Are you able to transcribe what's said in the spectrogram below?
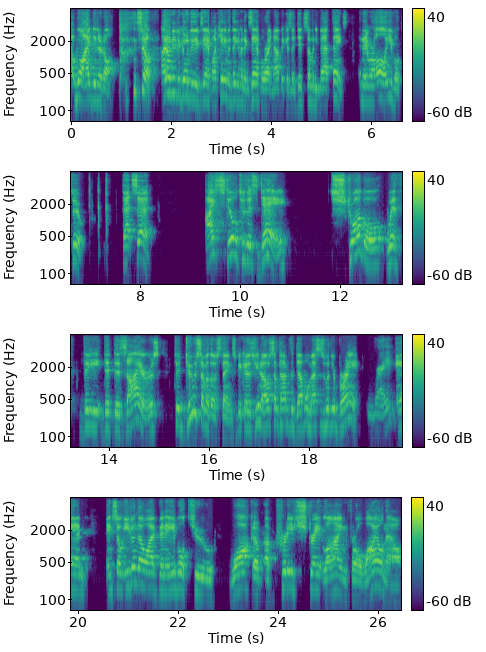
uh, well i did it all so i don't need to go into the example i can't even think of an example right now because i did so many bad things and they were all evil too that said i still to this day struggle with the the desires to do some of those things because you know sometimes the devil messes with your brain right and and so even though i've been able to walk a, a pretty straight line for a while now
